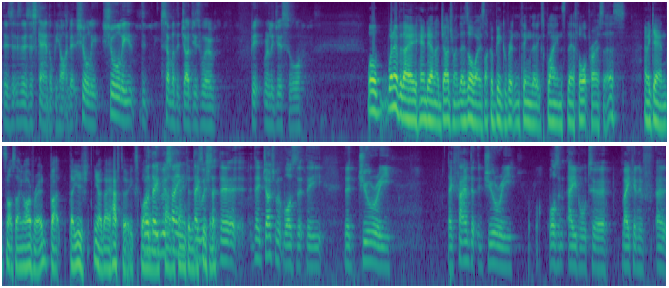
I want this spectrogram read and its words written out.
There's there's a scandal behind it. Surely, surely, the, some of the judges were a bit religious, or Well, whenever they hand down a judgment, there's always like a big written thing that explains their thought process. And again, it's not something I've read, but they usually, you know, they have to explain. well, they were saying came to the they were their their judgment was that the the jury they found that the jury wasn't able to make an inf- uh,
